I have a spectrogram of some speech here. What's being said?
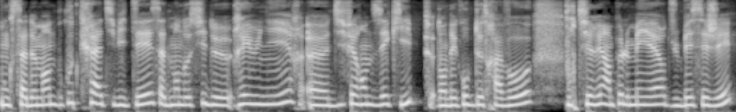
Donc ça demande beaucoup de créativité, ça demande aussi de réunir euh, différentes équipes dans des groupes de travaux pour tirer un peu le meilleur du BCG.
